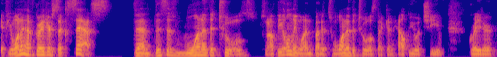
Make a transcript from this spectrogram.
if you want to have greater success then this is one of the tools. It's not the only one, but it's one of the tools that can help you achieve greater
